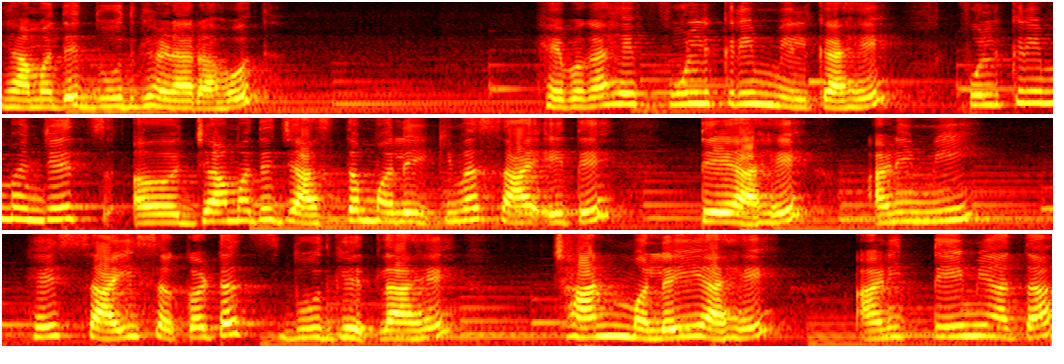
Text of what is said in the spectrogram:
ह्यामध्ये दूध घेणार आहोत. हे बघा हे फुल क्रीम मिल्क आहे. फुल क्रीम म्हणजेच ज्यामध्ये जास्त मलई किंवा साय येते ते आहे. आणि मी हे साई सकटच दूध घेतलं आहे. छान मलई आहे. आणि ते मी आता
